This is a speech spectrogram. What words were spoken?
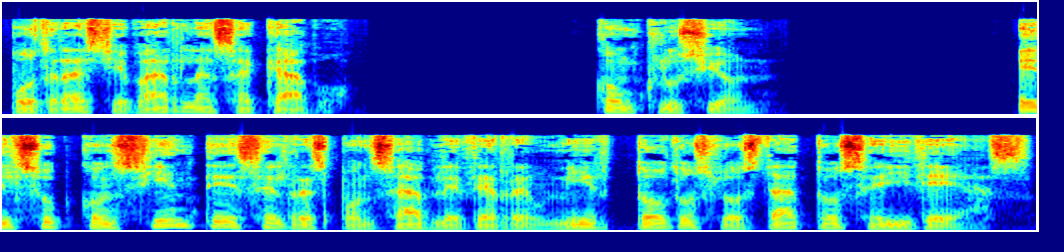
podrás llevarlas a cabo. Conclusión. El subconsciente es el responsable de reunir todos los datos e ideas.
